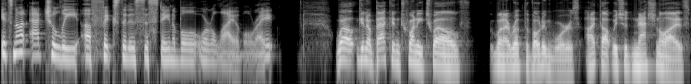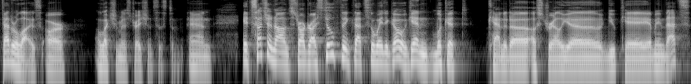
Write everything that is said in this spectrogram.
It's not actually a fix that is sustainable or reliable, right? Well, you know, back in 2012, when I wrote The Voting Wars, I thought we should nationalize, federalize our election administration system. And it's such a non starter. I still think that's the way to go. Again, look at Canada, Australia, UK. I mean, that's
